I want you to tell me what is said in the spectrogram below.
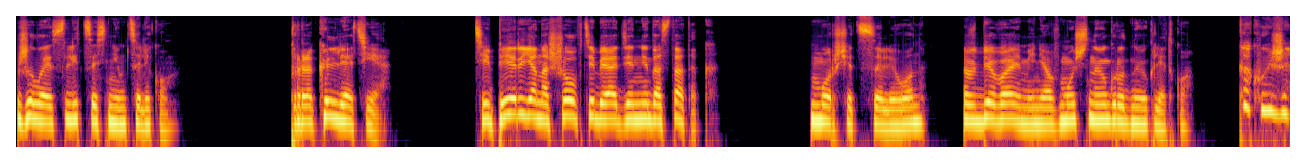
желая слиться с ним целиком. Проклятие! Теперь я нашел в тебе один недостаток. Морщится Леон, вбивая меня в мощную грудную клетку. Какой же?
